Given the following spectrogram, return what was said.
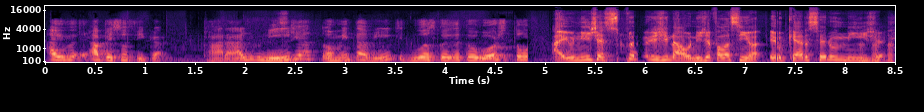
Aí a pessoa fica, caralho, ninja, Sim. Tormenta 20, duas coisas que eu gosto. Aí o ninja é super original, o ninja fala assim, ó, eu quero ser um ninja.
